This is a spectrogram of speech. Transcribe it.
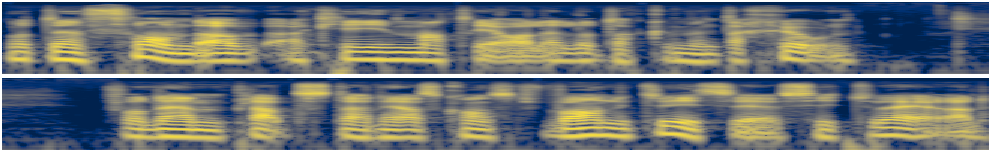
mot en fond av arkivmaterial eller dokumentation från den plats där deras konst vanligtvis är situerad.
